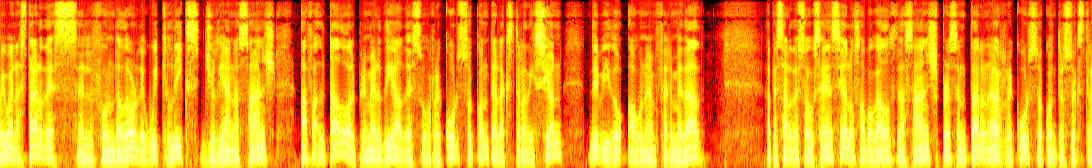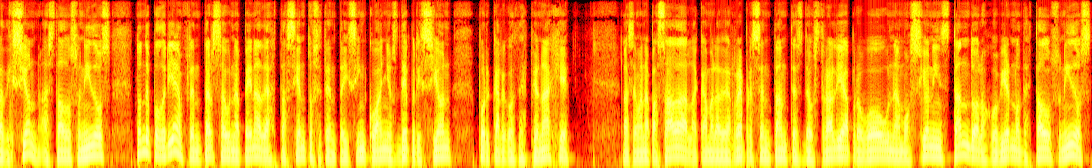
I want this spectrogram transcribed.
Muy buenas tardes. El fundador de Wikileaks, Julian Assange, ha faltado al primer día de su recurso contra la extradición debido a una enfermedad. A pesar de su ausencia, los abogados de Assange presentaron el recurso contra su extradición a Estados Unidos, donde podría enfrentarse a una pena de hasta 175 años de prisión por cargos de espionaje. La semana pasada, la Cámara de Representantes de Australia aprobó una moción instando a los gobiernos de Estados Unidos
